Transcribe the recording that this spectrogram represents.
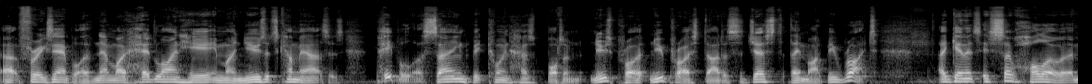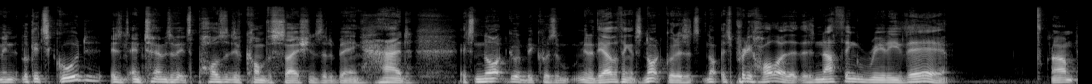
Uh, for example, I've now my headline here in my news that's come out says people are saying Bitcoin has bottomed. News pri- new price data suggests they might be right. Again, it's it's so hollow. I mean, look, it's good in terms of its positive conversations that are being had. It's not good because you know the other thing it's not good is it's not it's pretty hollow. That there's nothing really there. Um,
